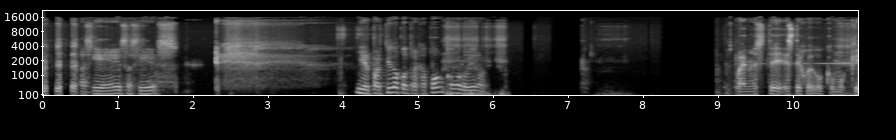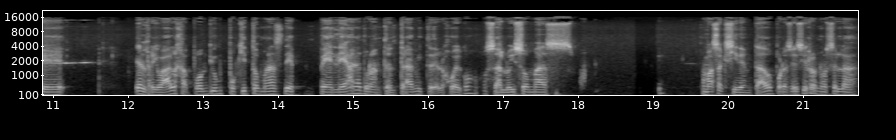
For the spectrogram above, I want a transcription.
Así es, así es. ¿Y el partido contra Japón, cómo lo vieron? Bueno, este, este juego como que el rival Japón dio un poquito más de pelea durante el trámite del juego, o sea, lo hizo más más accidentado, por así decirlo, no se la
